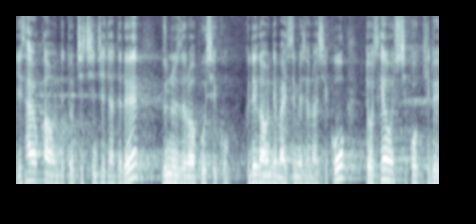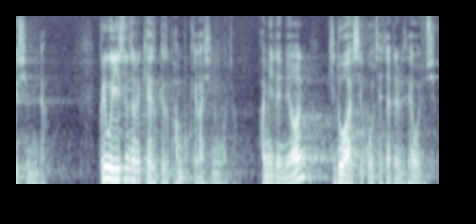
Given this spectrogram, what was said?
이 사역 가운데 또 지친 제자들을 눈을 들어 보시고 그들 가운데 말씀을 전하시고 또 세워주시고 기도해 주십니다. 그리고 이 순서를 계속해서 반복해 가시는 거죠. 밤이 되면 기도하시고 제자들을 세워주시고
